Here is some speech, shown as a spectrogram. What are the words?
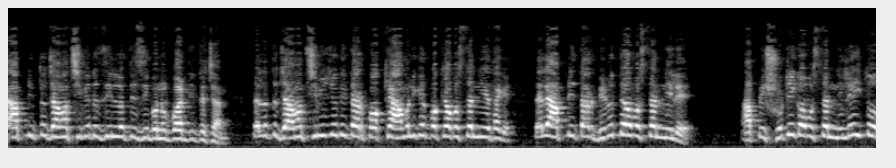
আপনি তো জামাত শিবিরের জিল্লতি জীবন উপহার দিতে চান। তাহলে তো জামাত শিবির যদি তার পক্ষে, আওয়ামী লীগের পক্ষে অবস্থান নিয়ে থাকে, তাহলে আপনি তার বিরুদ্ধে অবস্থান নিলে, আপনি সঠিক অবস্থান নিলেই তো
